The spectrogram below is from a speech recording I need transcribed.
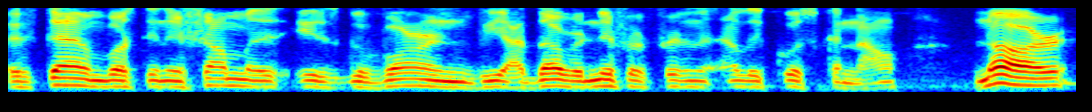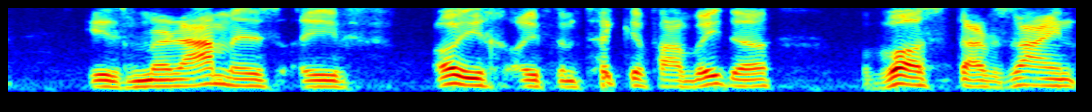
auf dem, was the Neshama is governed via Adaver Niffer für den Elikus Kanal, nor is Merames auf euch auf dem Tekef Haveda was darf sein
